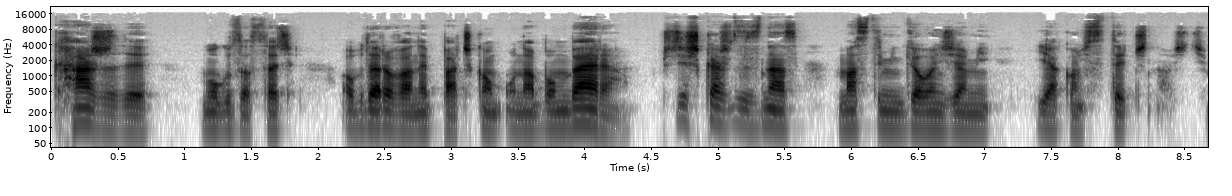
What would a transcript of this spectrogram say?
każdy mógł zostać obdarowany paczką Una Bombera. Przecież każdy z nas ma z tymi gałęziami jakąś styczność.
